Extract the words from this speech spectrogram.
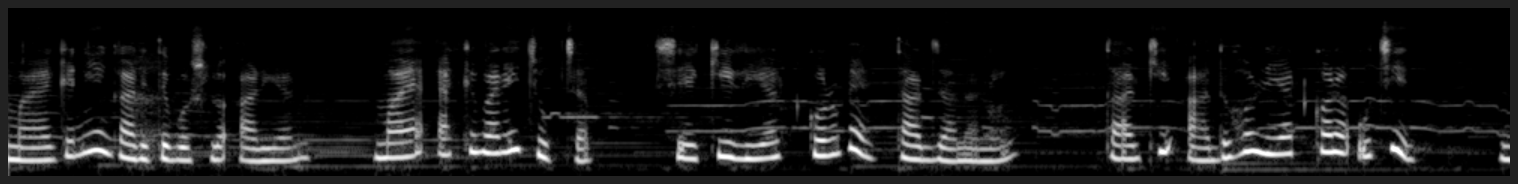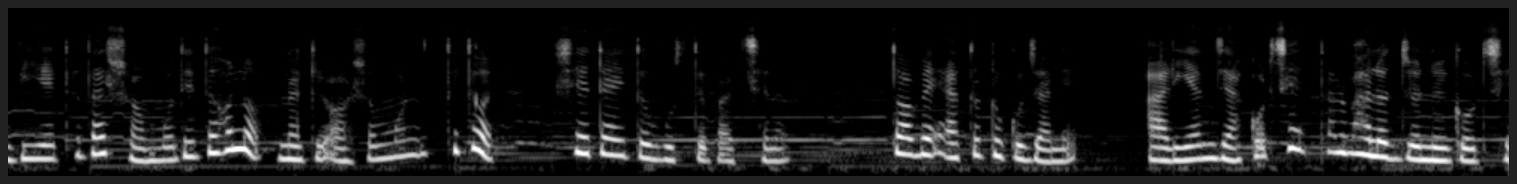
মায়াকে নিয়ে গাড়িতে বসল আরিয়ান। মায়া একেবারেই চুপচাপ। সে কি রিয়াক্ট করবে তার জানা নেই। তার কি আদৌ রিয়াক্ট করা উচিত? বিয়েটা তার সম্মতিতে হলো নাকি অসম্মতিতে? সেটাই তো বুঝতে পারছে না। তবে এতটুকু জানে, আরিয়ান যা করছে তার ভালোর জন্যই করছে।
